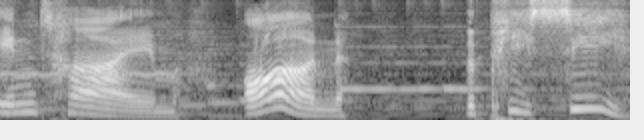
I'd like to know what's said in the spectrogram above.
in Time on the PC.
